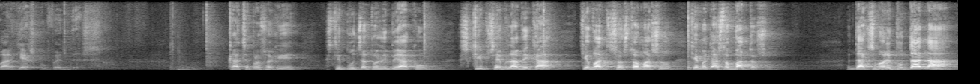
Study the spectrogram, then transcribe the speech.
Βαριές κουβέντες. Κάτσε προσοχή στην πουτσα του Ολυμπιακού, σκύψε ευλαβικά και βάλτε στο στόμα σου και μετά στον πάτο σου. Εντάξει μωρή πουτάνα.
